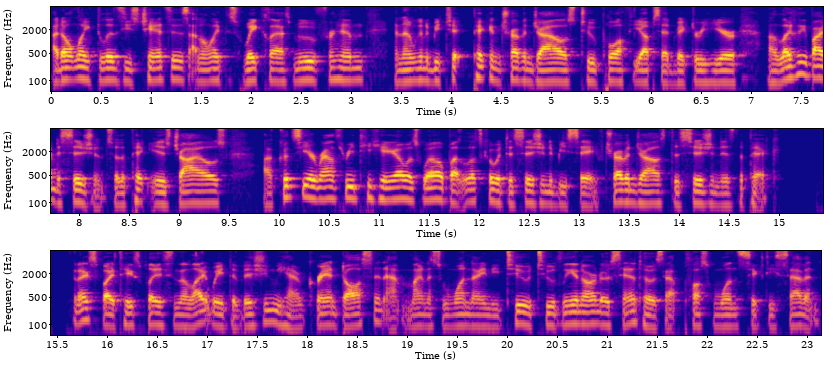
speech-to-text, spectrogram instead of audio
I don't like Dolidze's chances. I don't like this weight class move for him, and I'm going to be t- picking Trevin Giles to pull off the upset victory here, uh, likely by decision. So the pick is Giles. Uh, could see a round three TKO as well, but let's go with decision to be safe. Trevin Giles' decision is the pick. The next fight takes place in the lightweight division. We have Grant Dawson at minus 192 to Leonardo Santos at plus 167.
